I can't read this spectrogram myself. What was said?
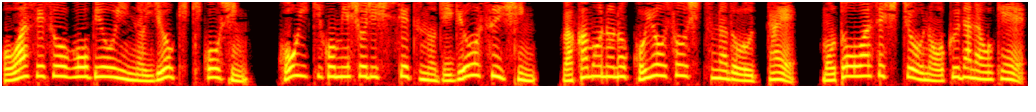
尾鷲総合病院の医療機器更新、広域ゴミ処理施設の事業推進、若者の雇用創出などを訴え、元尾瀬市長の奥田直慶、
